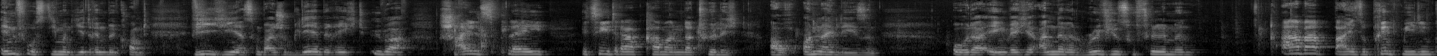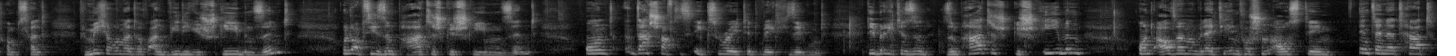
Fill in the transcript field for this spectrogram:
Infos, die man hier drin bekommt, wie hier zum Beispiel der Bericht über Child's Play, etc. kann man natürlich auch online lesen oder irgendwelche anderen Reviews zu Filmen. Aber bei so Printmedien kommt es halt für mich auch immer darauf an, wie die geschrieben sind und ob sie sympathisch geschrieben sind. Und das schafft es X-Rated wirklich sehr gut. Die Berichte sind sympathisch geschrieben und auch wenn man vielleicht die Info schon aus dem Internet hat,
